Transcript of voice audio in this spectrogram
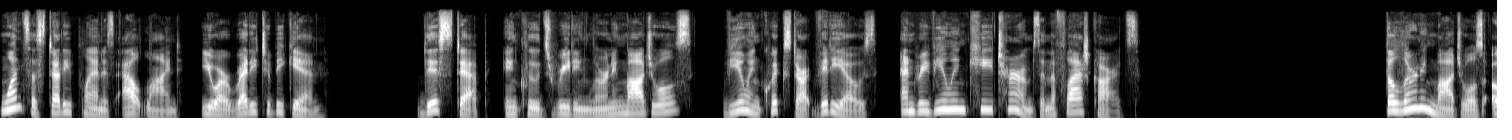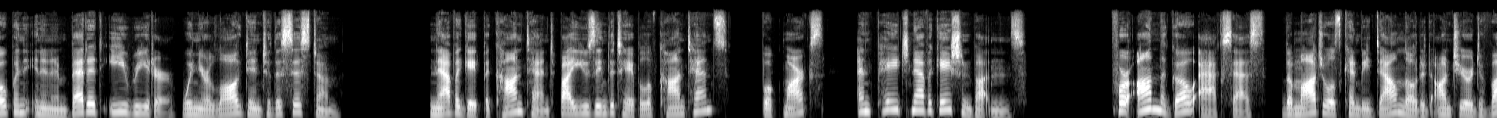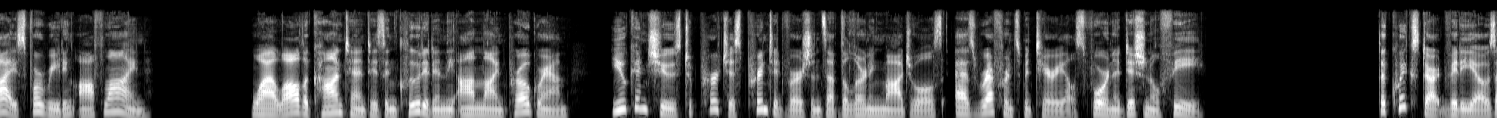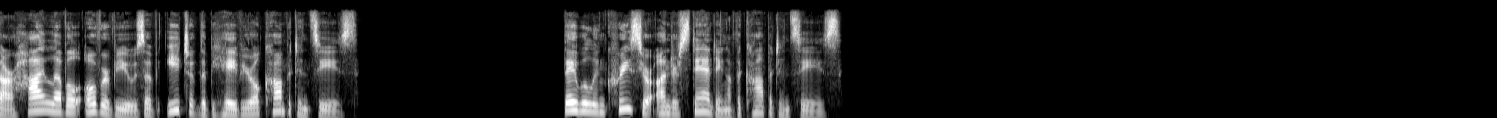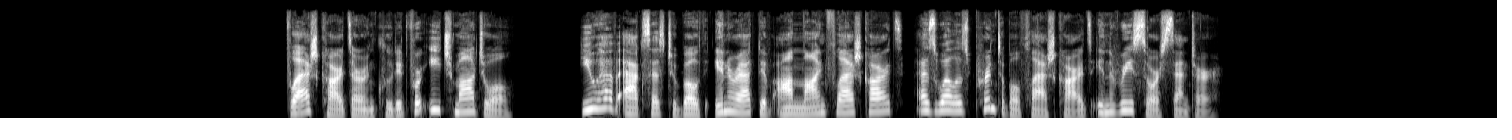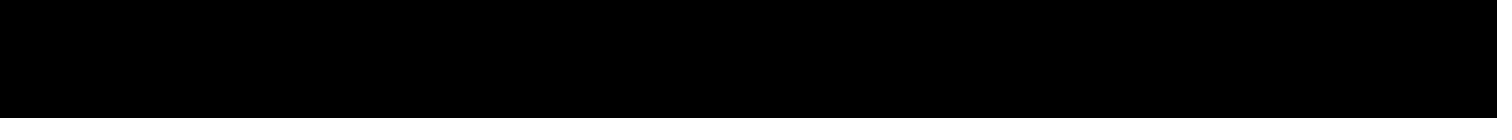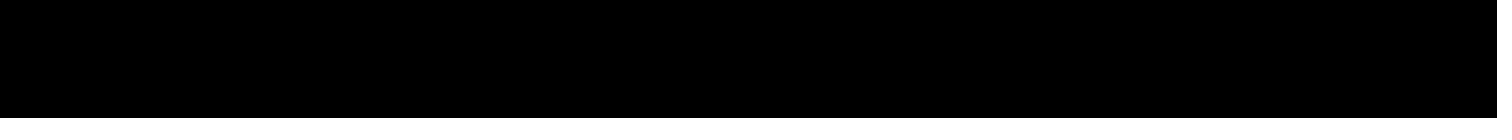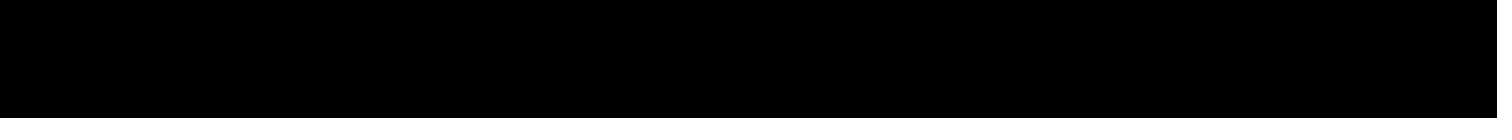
Once a study plan is outlined, you are ready to begin. This step includes reading learning modules, viewing Quick Start videos, and reviewing key terms in the flashcards. The learning modules open in an embedded e-reader when you're logged into the system. Navigate the content by using the table of contents, bookmarks, and page navigation buttons. For on the go access, the modules can be downloaded onto your device for reading offline. While all the content is included in the online program, you can choose to purchase printed versions of the learning modules as reference materials for an additional fee. The Quick Start videos are high level overviews of each of the behavioral competencies. They will increase your understanding of the competencies. Flashcards are included for each module. You have access to both interactive online flashcards as well as printable flashcards in the Resource Center.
